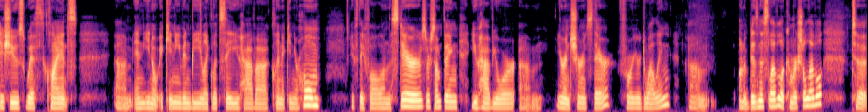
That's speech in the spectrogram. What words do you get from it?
issues with clients. Um, and, you know, it can even be like, let's say you have a clinic in your home. If they fall on the stairs or something, you have your um, your insurance there for your dwelling um, on a business level, a commercial level to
